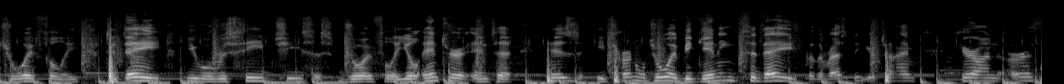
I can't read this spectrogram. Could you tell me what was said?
joyfully. Today, you will receive Jesus joyfully. You'll enter into his eternal joy beginning today for the rest of your time here on earth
